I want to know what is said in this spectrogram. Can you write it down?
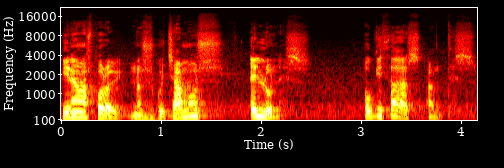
Y nada más por hoy, nos escuchamos el lunes o quizás antes.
